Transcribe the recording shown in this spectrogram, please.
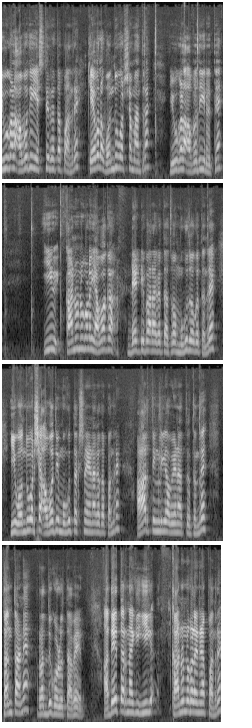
ಇವುಗಳ ಅವಧಿ ಎಷ್ಟಿರುತ್ತಪ್ಪ ಅಂದರೆ ಕೇವಲ ಒಂದು ವರ್ಷ ಮಾತ್ರ ಇವುಗಳ ಅವಧಿ ಇರುತ್ತೆ. ಈ ಕಾನೂನುಗಳು ಯಾವಾಗ ಡೇಟ್ ಡಿಬಾರ್ ಆಗುತ್ತೆ ಅಥವಾ ಮುಗಿದೋಗುತ್ತಂದರೆ ಈ ಒಂದು ವರ್ಷ ಅವಧಿ ಮುಗಿದ ತಕ್ಷಣ ಏನಾಗುತ್ತಪ್ಪ ಅಂದರೆ ಆರು ತಿಂಗಳಿಗೆ ಅವು ಏನಾಗ್ತದಂದರೆ ತಂತಾನೆ ರದ್ದುಗೊಳ್ಳುತ್ತವೆ. ಅದೇ ಥರನಾಗಿ ಈಗ ಕಾನೂನುಗಳೇನಪ್ಪ ಅಂದರೆ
